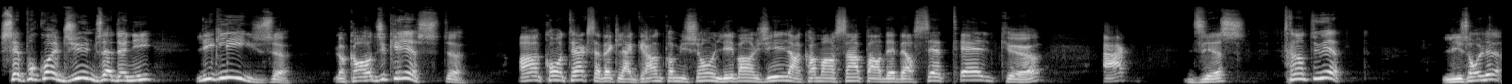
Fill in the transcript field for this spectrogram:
C'est pourquoi Dieu nous a donné l'Église, le corps du Christ, en contexte avec la Grande Commission, l'Évangile, en commençant par des versets tels que Acte 10, 38. Lisons-le.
